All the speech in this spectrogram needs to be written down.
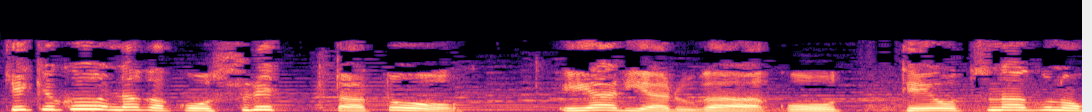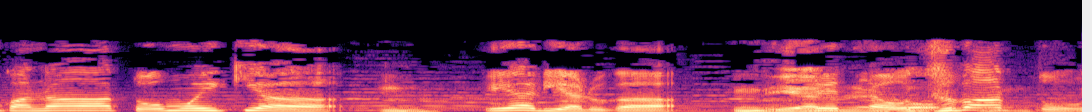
結局、なんかこう、スレッタとエアリアルが、こう、手を繋ぐのかなと思いきや、うん。エアリアルが、うん、スレッタをズバーッと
